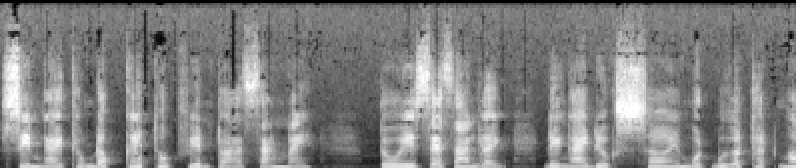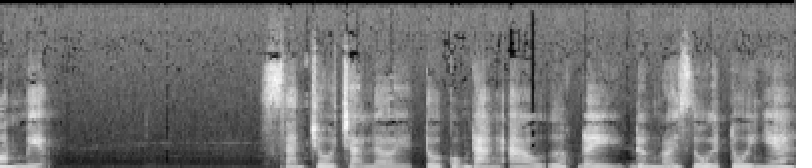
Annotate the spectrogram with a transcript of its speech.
xin ngài thống đốc kết thúc phiên tòa sáng nay. Tôi sẽ ra lệnh để ngài được sơi một bữa thật ngon miệng. Sancho trả lời, tôi cũng đang ao ước đây, đừng nói dối tôi nhé.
